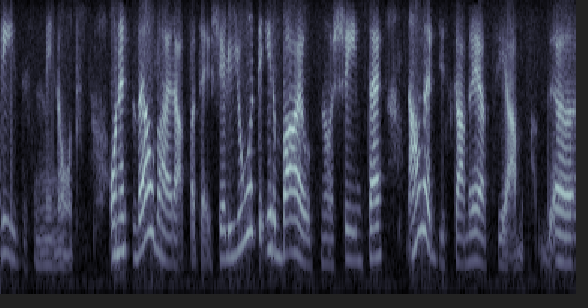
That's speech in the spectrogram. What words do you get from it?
30 minūtes. Un es vēl vairāk pateikšu, ja ļoti ir bailes no šīm te alerģiskām reakcijām, uh,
